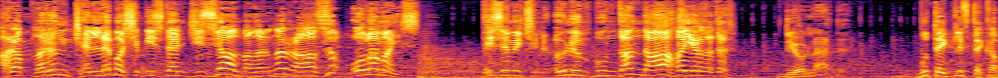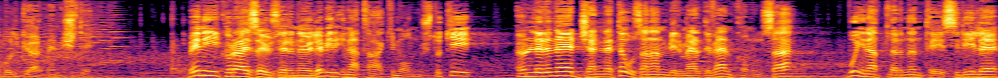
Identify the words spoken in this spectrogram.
Arapların kelle başı bizden cizye almalarına razı olamayız. Bizim için ölüm bundan daha hayırlıdır. diyorlardı. Bu teklif de kabul görmemişti. Beni Kurayza üzerine öyle bir inat hakim olmuştu ki önlerine cennete uzanan bir merdiven konulsa bu inatlarının tesiriyle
